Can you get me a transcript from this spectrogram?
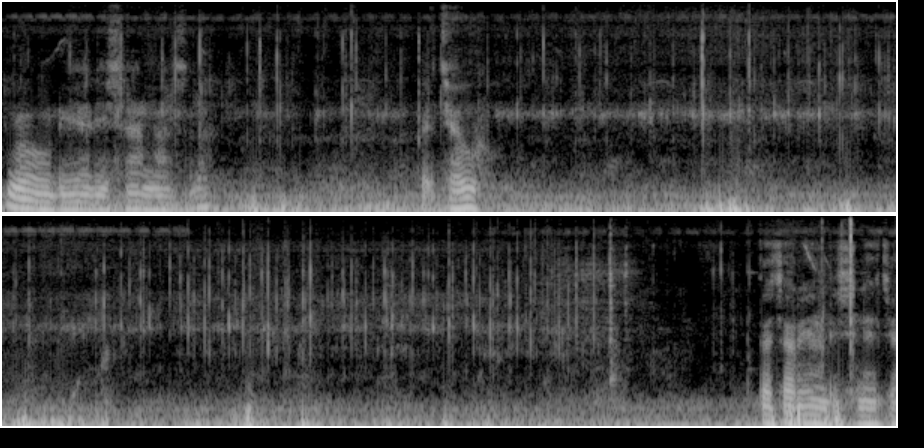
Oh dia di sana agak jauh. Kita cari yang di sini aja.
